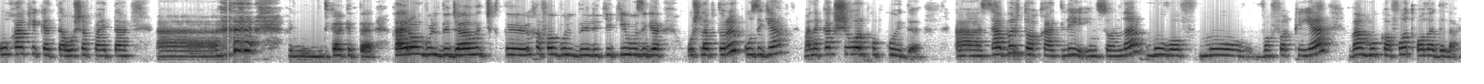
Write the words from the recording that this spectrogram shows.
U haqiqatda o'sha paytda как это hayron bo'ldi jahli chiqdi xafa bo'ldi lekin keyin o'ziga ushlab turib o'ziga mana как shior qilib qo'ydi. Sabr toqatli insonlar muvaffaqiyat va mukofot oladilar.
